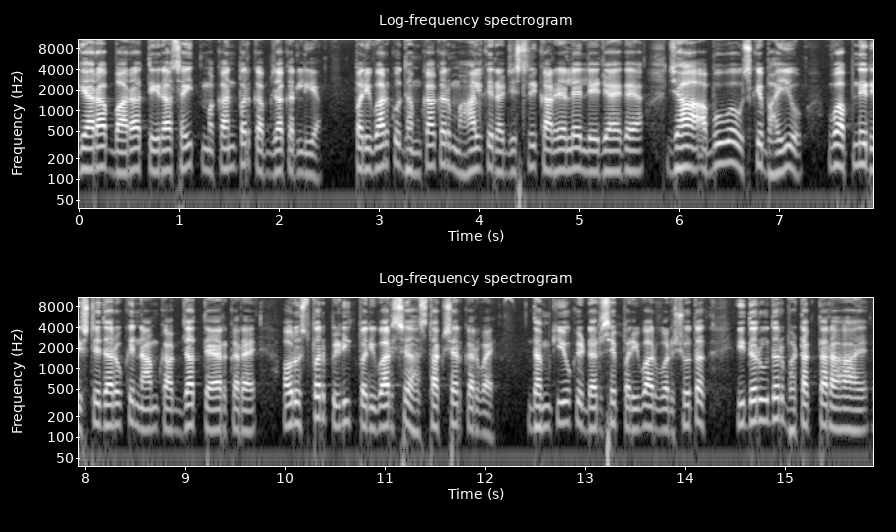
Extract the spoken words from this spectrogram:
11, 12, 13 सहित मकान पर कब्जा कर लिया। परिवार को धमकाकर महाल के रजिस्ट्री कार्यालय ले जाया गया, जहाँ अबू व उसके भाइयों व अपने रिश्तेदारों के नाम कागजात तैयार कराए और उस पर पीड़ित परिवार से हस्ताक्षर करवाए। धमकियों के डर से परिवार वर्षों तक इधर उधर भटकता रहा है।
